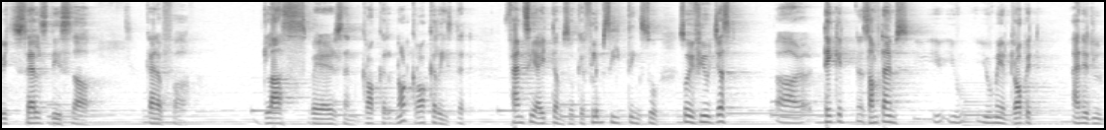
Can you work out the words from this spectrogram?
which sells these uh, kind of uh, glasswares and crockery, not crockeries, that fancy items, okay, flimsy things. So, so if you just uh, take it, sometimes you, you, you, may drop it and it will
